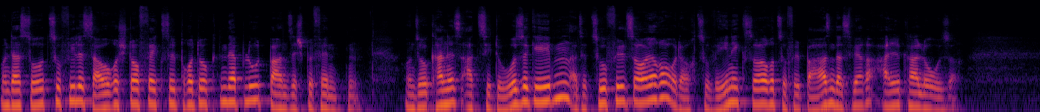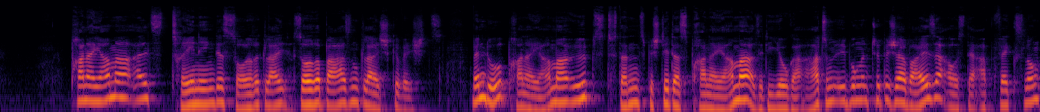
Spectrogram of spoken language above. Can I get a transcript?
und dass so zu viele saure Stoffwechselprodukte in der Blutbahn sich befinden. Und so kann es Azidose geben, also zu viel Säure oder auch zu wenig Säure, zu viel Basen, das wäre Alkalose. Pranayama als Training des Säurebasengleichgewichts. Wenn du Pranayama übst, dann besteht das Pranayama, also die Yoga-Atemübungen, typischerweise aus der Abwechslung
